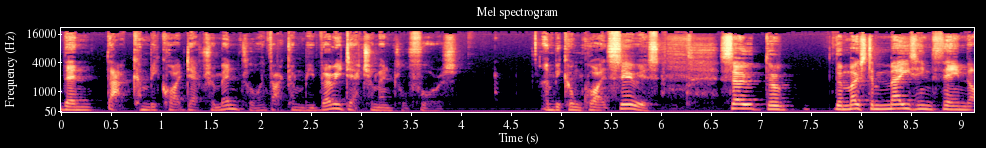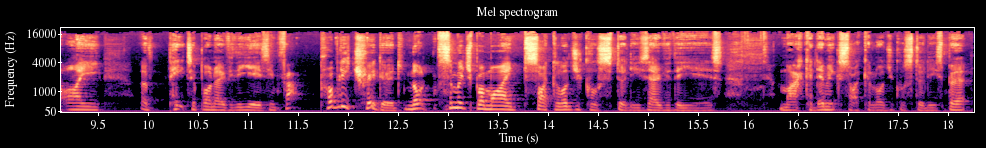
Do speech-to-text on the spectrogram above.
then that can be quite detrimental. In fact, can be very detrimental for us and become quite serious. So the the most amazing thing that I have picked up on over the years, in fact, probably triggered not so much by my psychological studies over the years, my academic psychological studies, but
